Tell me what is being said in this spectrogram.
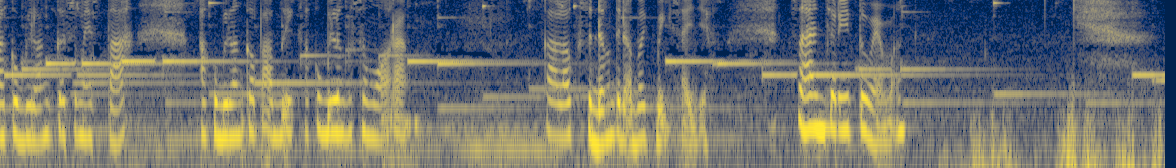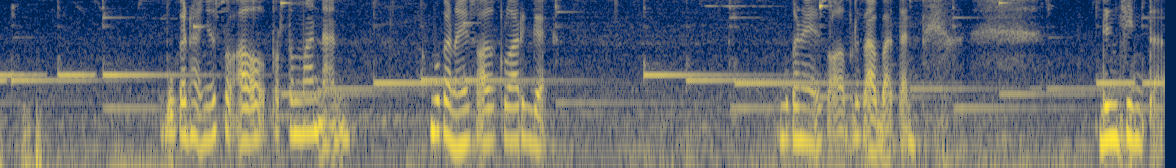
aku bilang ke semesta Aku bilang ke publik, aku bilang ke semua orang. Kalau aku sedang tidak baik-baik saja. Sehancur itu memang. Bukan hanya soal pertemanan, bukan hanya soal keluarga, bukan hanya soal persahabatan dan cinta.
